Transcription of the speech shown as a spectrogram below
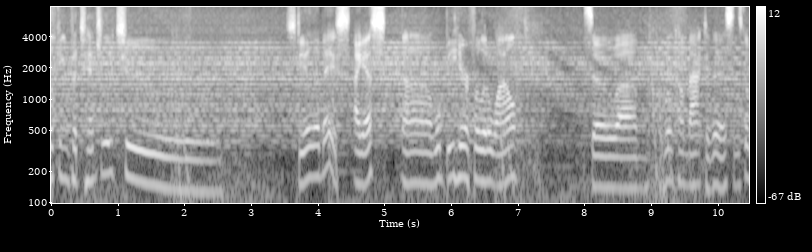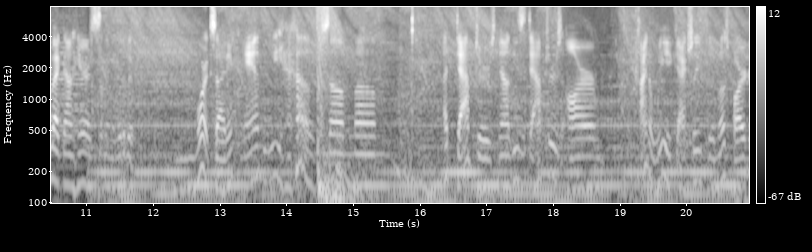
looking potentially to steal a base, I guess. Uh, we'll be here for a little while. So um, we'll come back to this. Let's go back down here to something a little bit more exciting. And we have some um, adapters. Now these adapters are kind of weak, actually, for the most part,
